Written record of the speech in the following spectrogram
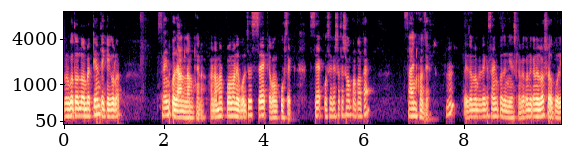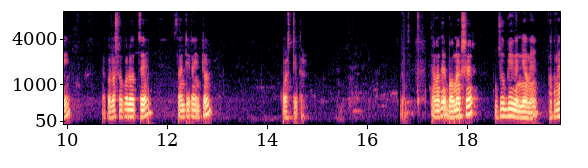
আমার কথা হলো? আমরা টেন থেকে এগুলো সাইন করে আনলাম কেন? কারণ আমার প্রমাণে বলছে সেক এবং কোসেক সেক কোসেকের সাথে সম্পর্ক কার? সাইন কজের হুম? এই জন্য আমরা এটাকে সাইন কজে নিয়ে আসলাম। এখন এখানে লসাও করি। এখন লসাও করলে হচ্ছে সাইন টিটা ইন্টু কস টিটা তো আমাদের ভগ্নাংশের যোগ বিয়োগের নিয়মে প্রথমে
